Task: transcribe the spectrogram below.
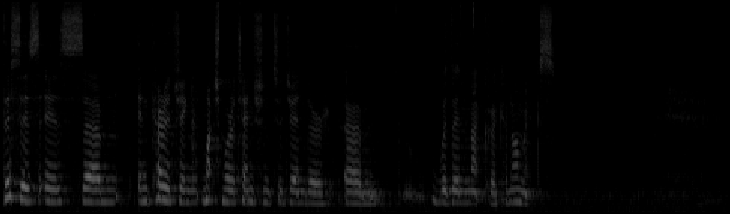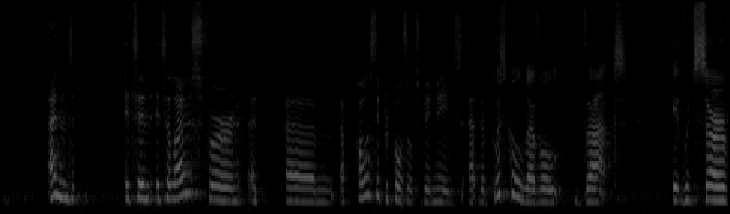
this is, is um, encouraging much more attention to gender um, within macroeconomics. And it, in, it allows for a, um, a policy proposal to be made at the political level that it would serve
